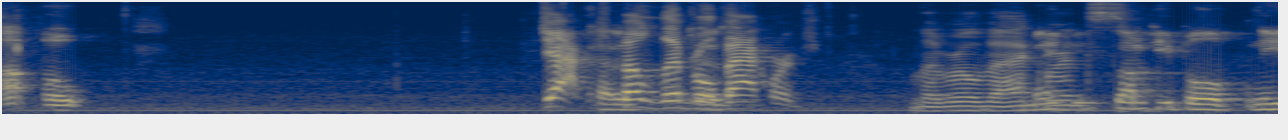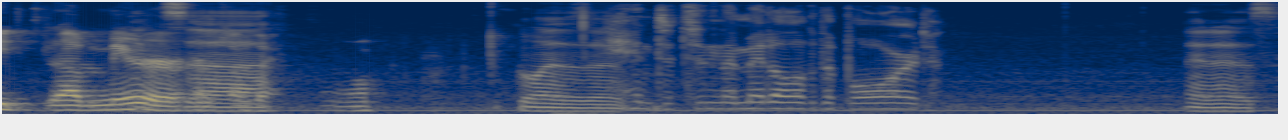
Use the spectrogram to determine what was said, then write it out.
Uh oh. Jack, Cause- spell liberal backwards. Liberal backwards. Maybe backwards? some people need a mirror It's, uh. What is it? Hint, it's in the middle of the board. It is.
